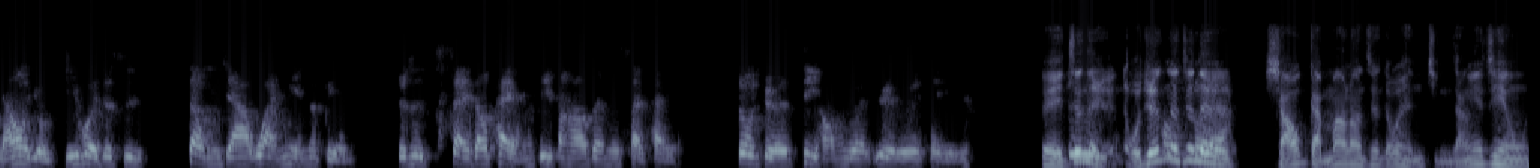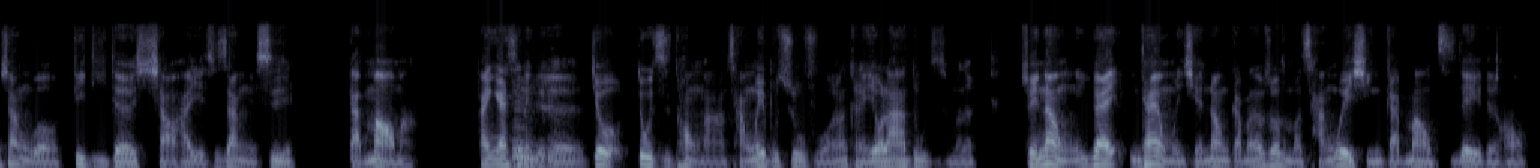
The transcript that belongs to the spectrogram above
然后有机会就是在我们家外面那边，就是晒到太阳的地方，然后在那晒太阳，所以我觉得自己好像越越越黑。对，真的，我觉得那真的小感冒那真的都会很紧张，因为之前像我弟弟的小孩也是这样，也是感冒嘛。他应该是那个就肚子痛嘛，肠胃不舒服，然后可能又拉肚子什么的。所以那种应该你看我们以前那种感冒都说什么肠胃型感冒之类的吼，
